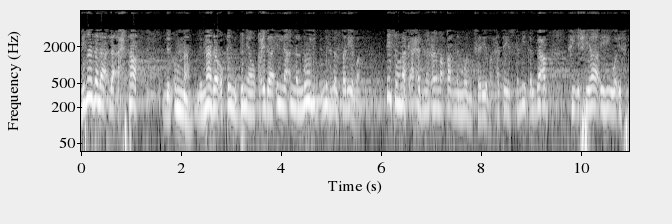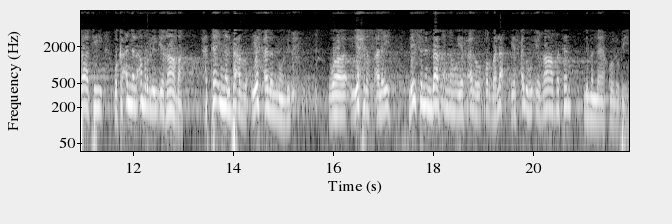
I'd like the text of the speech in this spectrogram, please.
لماذا لا, لا أحتاط للأمة؟ لماذا أقيم الدنيا وأقعدها إلا أن المولد مثل الفريضة؟ ليس هناك أحد من العلماء قال أن المولد فريضة حتى يستميت البعض في إحيائه وإثباته وكأن الأمر للإغاظة حتى إن البعض يفعل المولد ويحرص عليه ليس من باب أنه يفعله قربة لا يفعله إغاظة لمن لا يقول به.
